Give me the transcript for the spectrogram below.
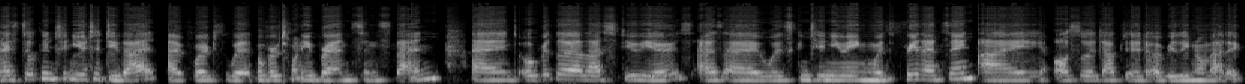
I still continue to do that. I've worked with over 20 brands since then. And over the last few years, as I was continuing with freelancing, I also adapted a really nomadic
